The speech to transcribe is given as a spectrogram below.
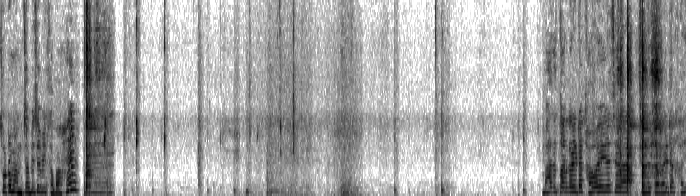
ছোট মাম চাবি চাবি খাবা হ্যাঁ? তরকারিটা খাওয়া হয়ে গেছে আর ছেলের তরকারিটা খাই।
